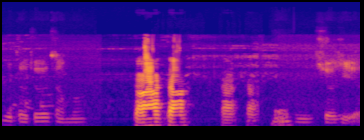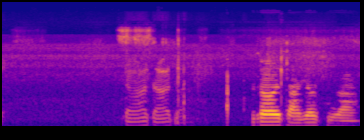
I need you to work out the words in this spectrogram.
又到最后一场吗？打打打打，嗯，休息了。打啊打啊打啊，最后一场休息吧。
